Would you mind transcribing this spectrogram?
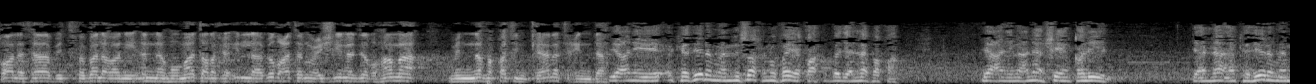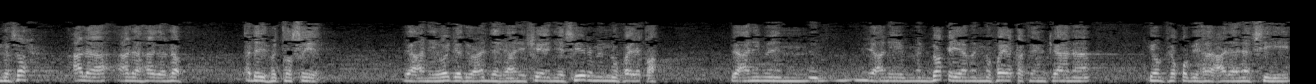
قال ثابت فبلغني أنه ما ترك إلا بضعة وعشرين درهما من نفقة كانت عنده. يعني كثير من النسخ نفيقة بدل نفقة. يعني معناه شيء قليل. لأن كثير من النسخ على على هذا اللفظ الذي في التصير. يعني وجدوا عنده يعني شيء يسير من نفيقة. يعني من يعني من بقي من نفيقة كان ينفق بها على نفسه.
